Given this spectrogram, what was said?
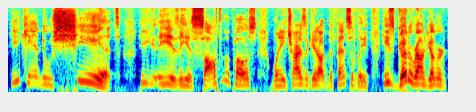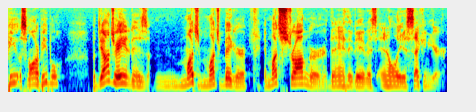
He can't do shit. He he is he is soft in the post when he tries to get out defensively. He's good around younger people, smaller people. But DeAndre Ayton is much much bigger and much stronger than Anthony Davis in only his second year.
